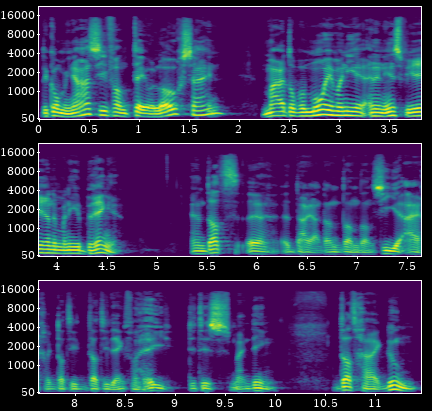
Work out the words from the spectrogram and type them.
De combinatie van theoloog zijn, maar het op een mooie manier en een inspirerende manier brengen. En dat, eh, nou ja, dan, dan, dan zie je eigenlijk dat hij, dat hij denkt van... hé, hey, dit is mijn ding. Dat ga ik doen.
